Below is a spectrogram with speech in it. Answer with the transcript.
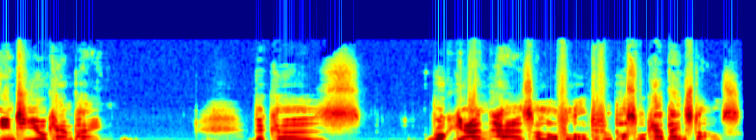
into your campaign? Because Rokugan has a lawful lot of different possible campaign styles.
